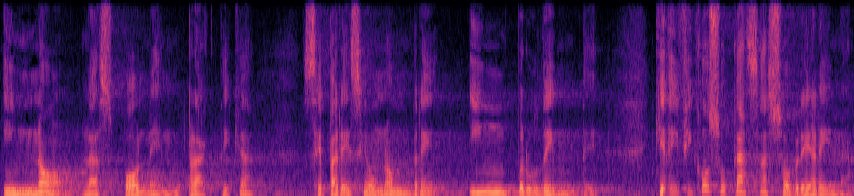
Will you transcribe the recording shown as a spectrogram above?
y no las pone en práctica, se parece a un hombre imprudente que edificó su casa sobre arena.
